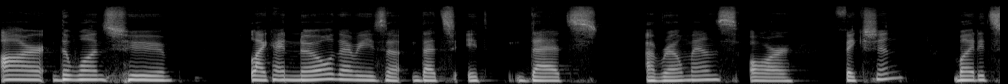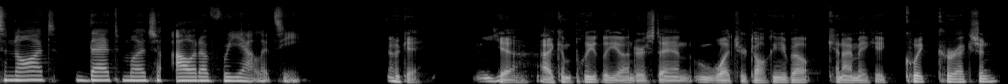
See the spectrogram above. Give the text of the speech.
are the ones who like I know there is a that's it that's a romance or fiction, but it's not that much out of reality. okay. Yeah, I completely understand what you're talking about. Can I make a quick correction?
